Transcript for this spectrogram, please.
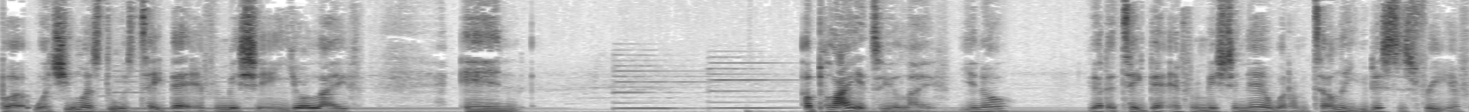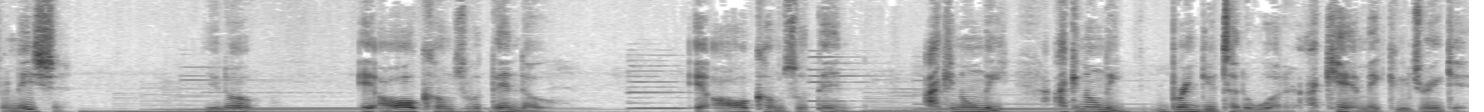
But what you must do is take that information in your life and apply it to your life, you know? You got to take that information in. What I'm telling you, this is free information. You know, it all comes within though. It all comes within. I can only I can only bring you to the water. I can't make you drink it.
